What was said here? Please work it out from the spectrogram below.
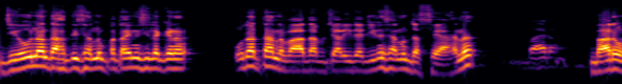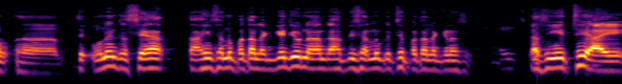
ਜੇ ਉਹ ਨਾ ਦੱਸਦੀ ਸਾਨੂੰ ਪਤਾ ਹੀ ਨਹੀਂ ਸੀ ਲੱਗਣਾ। ਉਹਦਾ ਧੰਨਵਾਦ ਆ ਵਿਚਾਰੀ ਦਾ ਜਿਹਨੇ ਸਾਨੂੰ ਦੱਸਿਆ ਹਨਾ? ਬਾਹਰੋਂ। ਬਾਹਰੋਂ ਹਾਂ ਤੇ ਉਹਨੇ ਦੱਸਿਆ ਤਾਂ ਹੀ ਸਾਨੂੰ ਪਤਾ ਲੱਗਿਆ ਜੇ ਉਹ ਨਾ ਦੱਸਦੀ ਸਾਨੂੰ ਕਿੱਥੇ ਪਤਾ ਲੱਗਣਾ ਸੀ। ਅਸੀਂ ਇੱਥੇ ਆਏ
